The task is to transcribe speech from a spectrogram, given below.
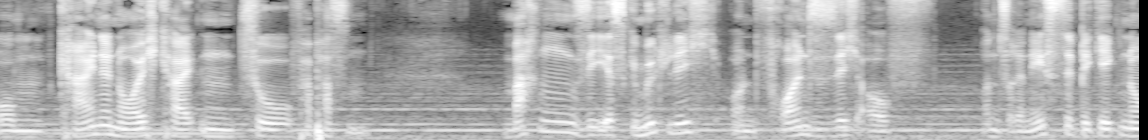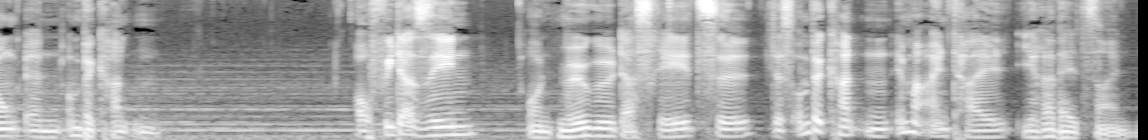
um keine Neuigkeiten zu verpassen. Machen Sie es gemütlich und freuen Sie sich auf unsere nächste Begegnung in Unbekannten. Auf Wiedersehen und möge das Rätsel des Unbekannten immer ein Teil Ihrer Welt sein.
